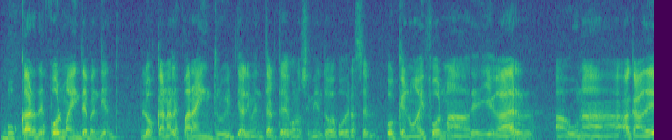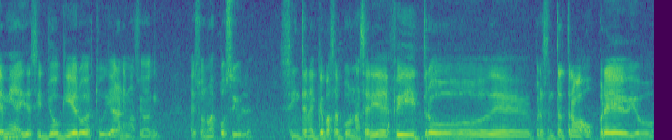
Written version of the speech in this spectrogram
buscar de forma independiente los canales para instruirte alimentarte de conocimiento para poder hacerlo, porque no hay forma de llegar a una academia y decir yo quiero estudiar animación aquí. Eso no es posible sin tener que pasar por una serie de filtros, de presentar trabajos previos,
